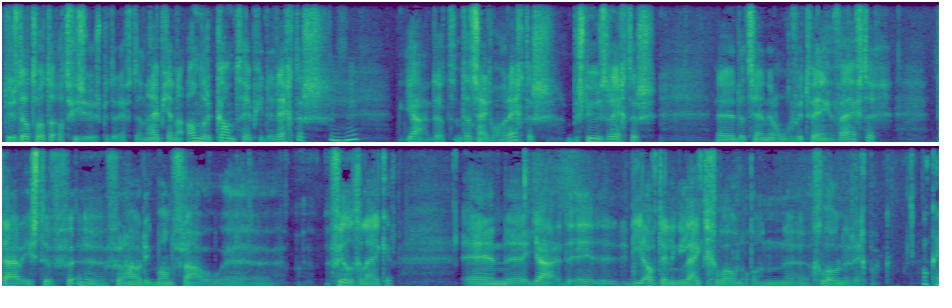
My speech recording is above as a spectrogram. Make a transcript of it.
Dus dat wat de adviseurs betreft. En dan heb je aan de andere kant heb je de rechters. Mhm. Ja, dat, dat zijn gewoon rechters. Bestuursrechters. Eh, dat zijn er ongeveer 52. Daar is de eh, verhouding man-vrouw eh, veel gelijker. En ja, de- die afdeling lijkt gewoon op een gewone rechtbank. Oké,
